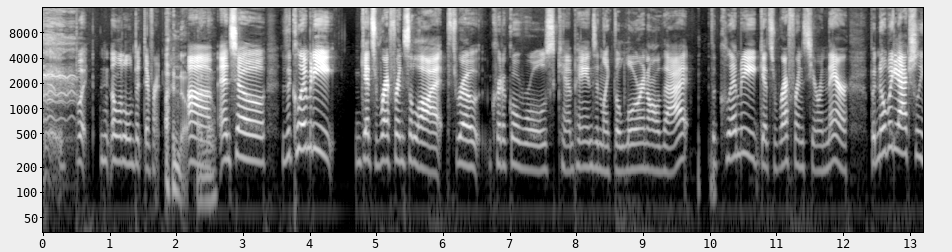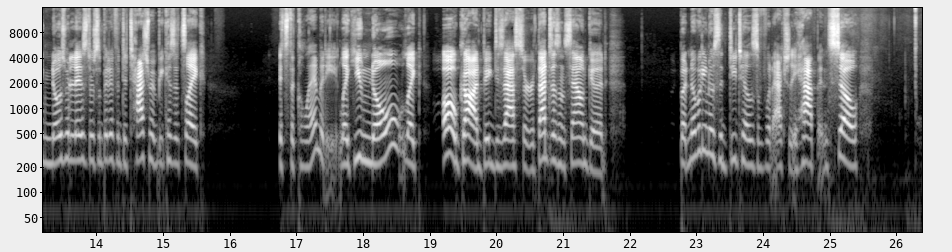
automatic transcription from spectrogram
but a little bit different. I know. I Um, know. and so the calamity gets referenced a lot throughout Critical Role's campaigns and like the lore and all that. The calamity gets referenced here and there, but nobody actually knows what it is. There's a bit of a detachment because it's like it's the calamity. Like you know, like oh god, big disaster. That doesn't sound good. But nobody knows the details of what actually happened. So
